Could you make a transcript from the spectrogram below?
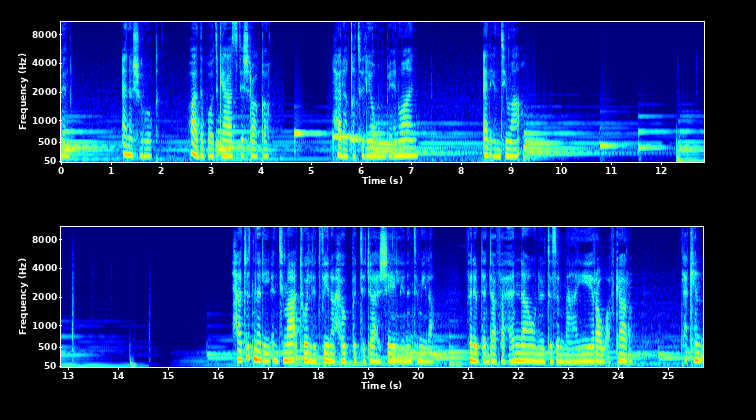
أهلا. أنا شروق. وهذا بودكاست إشراقة. حلقة اليوم بعنوان الانتماء. حاجتنا للانتماء تولد فينا حب اتجاه الشيء اللي ننتمي له. فنبدأ ندافع عنه ونلتزم معاييره وأفكاره. لكن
